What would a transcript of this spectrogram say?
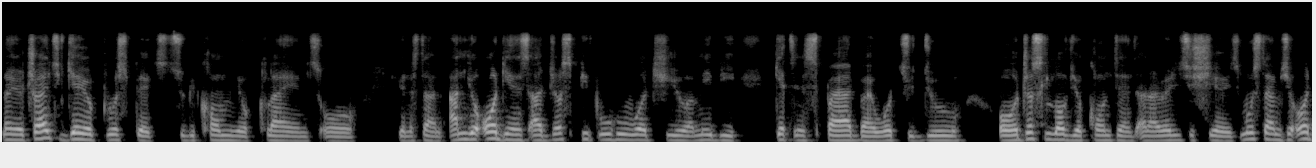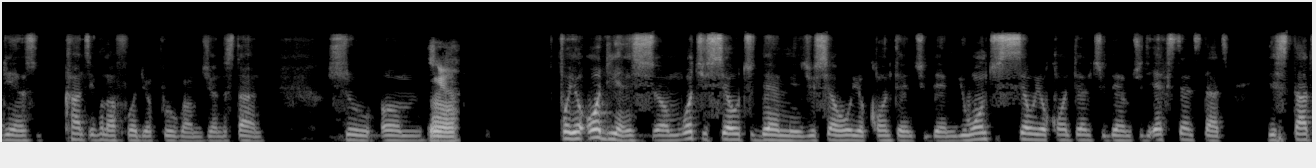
Now you're trying to get your prospects to become your clients or you understand? And your audience are just people who watch you and maybe get inspired by what you do or just love your content and are ready to share it. Most times your audience can't even afford your programs you understand? So um Yeah, for your audience, um, what you sell to them is you sell all your content to them. You want to sell your content to them to the extent that they start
